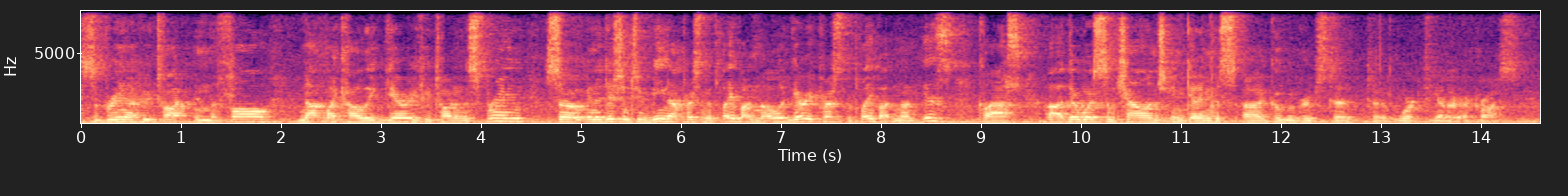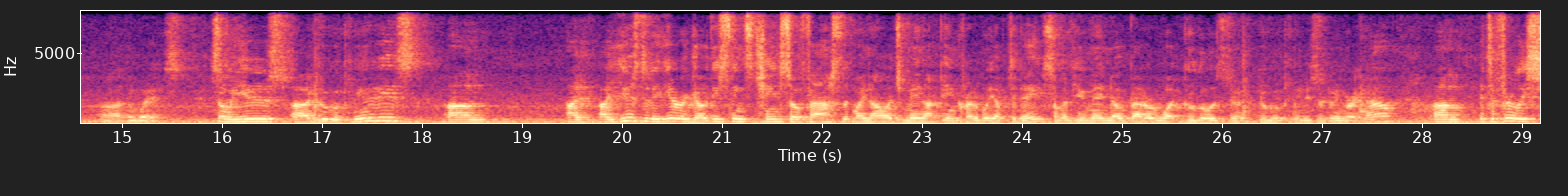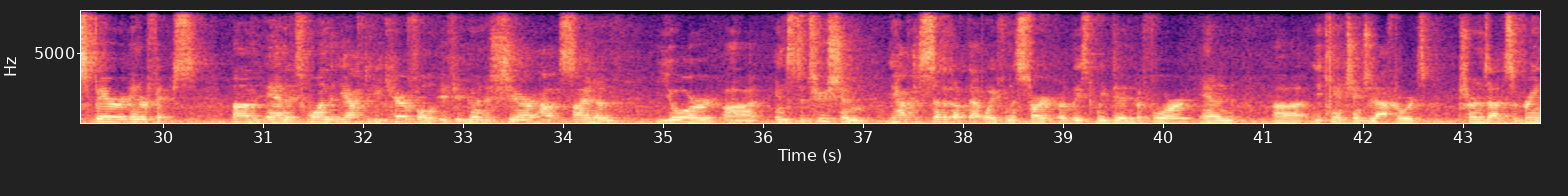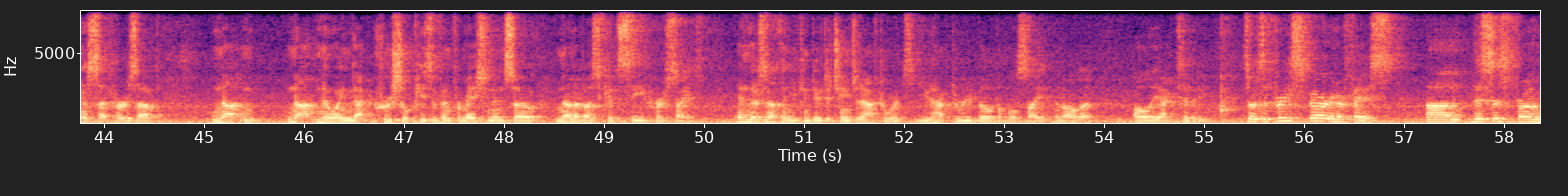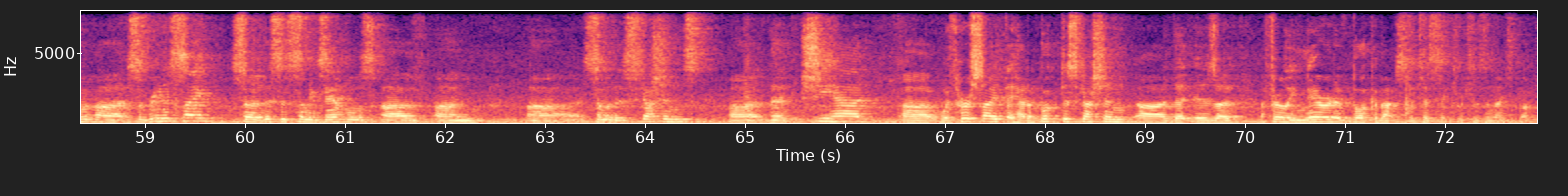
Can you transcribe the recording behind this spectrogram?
Sabrina, who taught in the fall, not my colleague Gary, who taught in the spring. So, in addition to me not pressing the play button, although Gary pressed the play button on his class, uh, there was some challenge in getting this uh, Google Groups to, to work together across uh, the ways. So, we used uh, Google Communities. Um, I, I, used it a year ago. These things change so fast that my knowledge may not be incredibly up to date. Some of you may know better what Google is doing, Google Communities are doing right now. Um, it's a fairly spare interface, um, and it's one that you have to be careful if you're going to share outside of your uh, institution. You have to set it up that way from the start, or at least we did before, and uh, you can't change it afterwards. Turns out Sabrina set hers up not not knowing that crucial piece of information, and so none of us could see her site. And there's nothing you can do to change it afterwards. You'd have to rebuild the whole site and all the all the activity. So it's a pretty spare interface. Um, this is from uh, Sabrina's site. So this is some examples of um, uh, some of the discussions uh, that she had uh, with her site. They had a book discussion uh, that is a, a fairly narrative book about statistics, which is a nice book.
